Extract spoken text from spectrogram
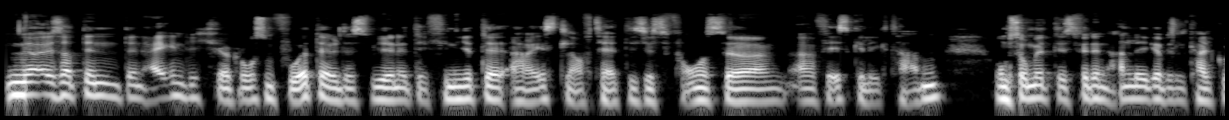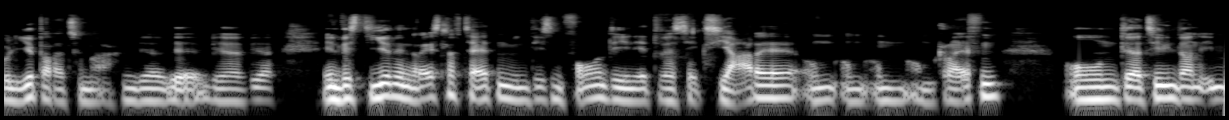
Ja, es hat den, den eigentlich großen Vorteil, dass wir eine definierte Restlaufzeit dieses Fonds äh, äh, festgelegt haben, um somit das für den Anleger ein bisschen kalkulierbarer zu machen. Wir, wir, wir, wir investieren in Restlaufzeiten in diesen Fonds, die in etwa sechs Jahre um, um, um, umgreifen und erzielen dann eben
